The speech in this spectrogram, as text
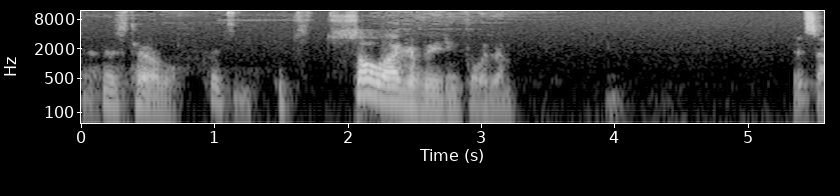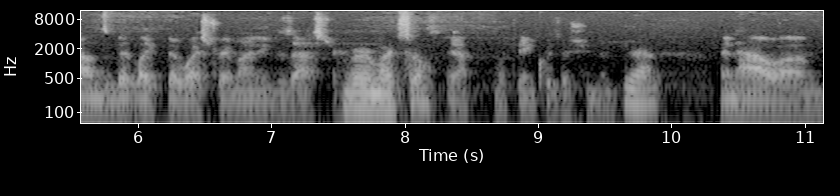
Yeah. It's terrible. It's, it's so aggravating for them, It sounds a bit like the Westray mining disaster. very much so. Yeah, with the Inquisition and, Yeah. and how um,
